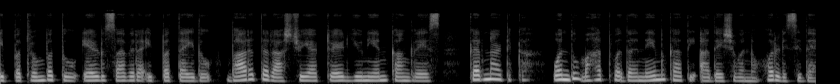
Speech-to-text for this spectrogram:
ಇಪ್ಪತ್ತೊಂಬತ್ತು, ಎರಡು ಸಾವಿರ ಇಪ್ಪತ್ತೈದು, ಭಾರತ ರಾಷ್ಟ್ರೀಯ ಟ್ರೇಡ್ ಯೂನಿಯನ್ ಕಾಂಗ್ರೆಸ್, ಕರ್ನಾಟಕ, ಒಂದು ಮಹತ್ವದ ನೇಮಕಾತಿ ಆದೇಶವನ್ನು ಹೊರಡಿಸಿದೆ.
